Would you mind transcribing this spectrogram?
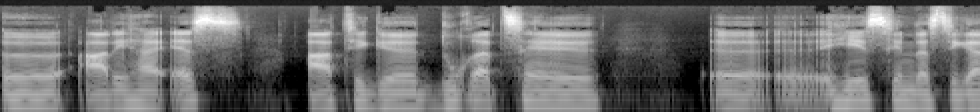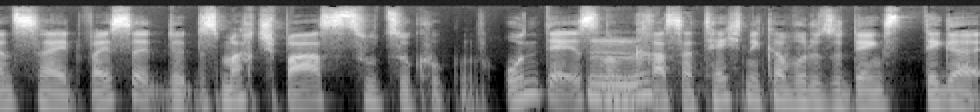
äh, ADHS-artige Duracell äh, Häschen, das die ganze Zeit, weißt du, das macht Spaß zuzugucken. Und der ist mhm. noch ein mhm. krasser Techniker, wo du so denkst, Digga,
